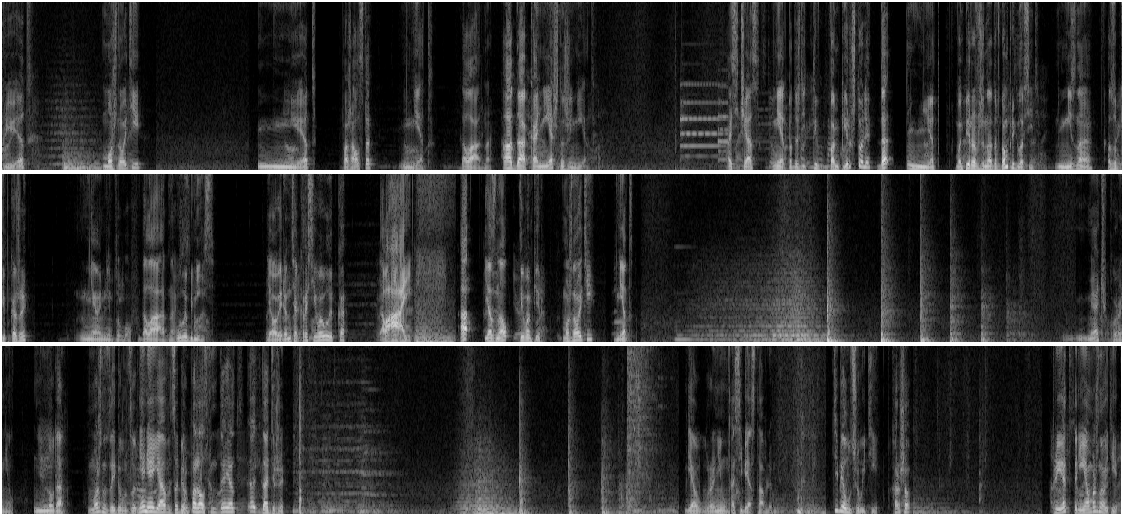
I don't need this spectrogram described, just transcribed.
Привет. Можно войти? Нет. Пожалуйста. Нет. Да ладно. А, да, конечно же нет. А сейчас? Нет, подожди, ты вампир, что ли? Да, нет. Вампиров же надо в дом пригласить? Не знаю. А зубки покажи. Не, нет зубов. Да ладно, улыбнись. Я уверен, у тебя красивая улыбка. Давай! А, я знал, ты вампир. Можно войти? Нет? Мячик уронил. Ну да. Можно зайду за... Не-не, я заберу, пожалуйста. Да я... э, Да, держи. Я уронил, а себе оставлю. Тебе лучше уйти. Хорошо. Привет, это не я, можно войти?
